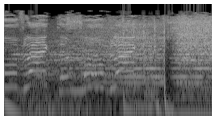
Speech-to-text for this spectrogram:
move like them, move like them.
